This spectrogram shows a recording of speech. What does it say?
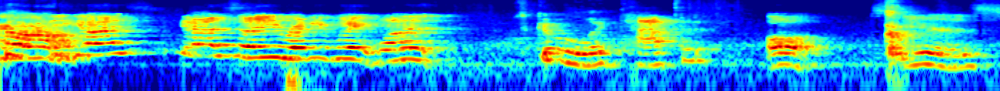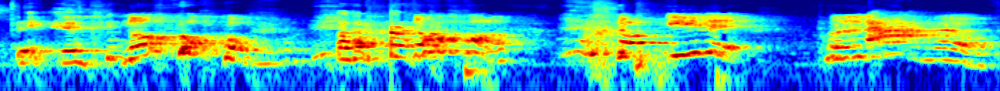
you ready, guys? Guys, are you ready? Wait, want to Just gonna lick. tap it? Oh, it's yours. Take it. No! Stop! Stop! Eat it! Put it in your mouth.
